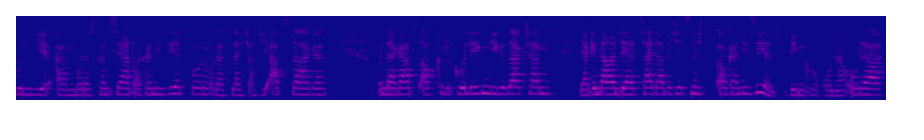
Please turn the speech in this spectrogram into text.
wo, ähm, wo das Konzert organisiert wurde oder vielleicht auch die Absage Und da gab es auch Kollegen, die gesagt haben, ja genau in der Zeit habe ich jetzt nichts organisiert wegen Corona oder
